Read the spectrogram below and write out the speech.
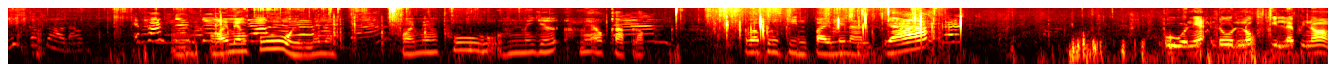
Vi ska ta dem. อืมหอยแมงผู้เห็นไหมเนี่ยหอยแมงผู้มันไม่เยอะไม่เอากลับหรอก เพราะว่าเพิ่งกินไปไม่นานยาปูอันเนี้ยโดนนกกินแล้วพี่น้อง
